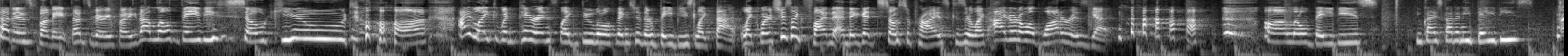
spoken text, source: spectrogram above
That is funny. That's very funny. That little baby's so cute. Aww. I like when parents like do little things to their babies like that. Like where it's just like fun and they get so surprised because they're like, I don't know what water is yet. Aw, little babies. You guys got any babies?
